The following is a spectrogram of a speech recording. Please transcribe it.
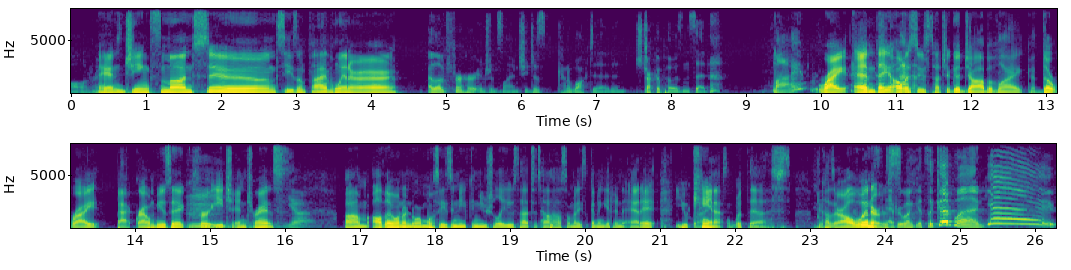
All right. And Jinkx Monsoon, season five winner. I loved for her entrance line. She just kind of walked in and struck a pose and said, "Line." Right. And they always do such a good job of like the right background music for each entrance. Yeah. Um, although on a normal season you can usually use that to tell how somebody's gonna get an edit. You can't with this because they're all winners. Everyone gets a good one. Yay!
